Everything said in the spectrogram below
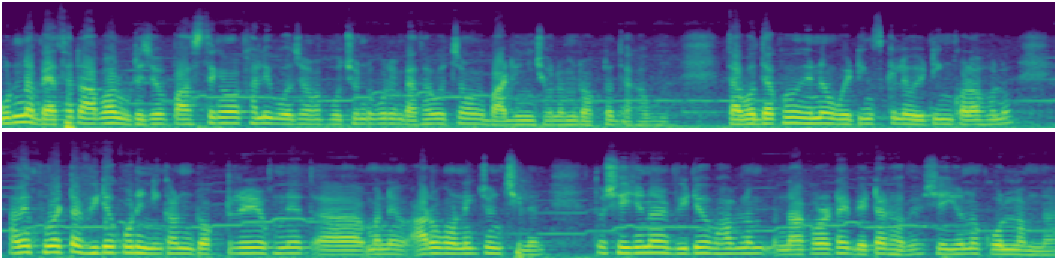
ওর না ব্যথাটা আবার উঠেছে। ও পাশ থেকে আমার খালি বলছে, আমার প্রচণ্ড পরিমাণ ব্যথা করছে, আমাকে বাড়ি নিয়ে চলো, আমি ডক্টর দেখাবো না। তারপর দেখো এখানে ওয়েটিং স্কেলে ওয়েটিং করা হলো। আমি খুব একটা ভিডিও করিনি, কারণ ডক্টরের ওখানে মানে আরও অনেকজন ছিলেন। তো সেই জন্য আর ভিডিও ভাবলাম, না করাটাই বেটার হবে, সেই জন্য করলাম না।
